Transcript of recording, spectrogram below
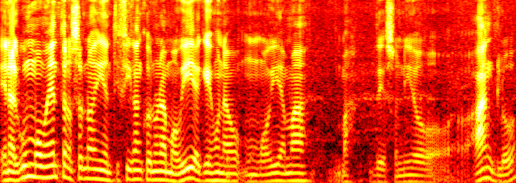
En algún momento nosotros nos identifican con una movida, que es una movida más, más de sonido anglo.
